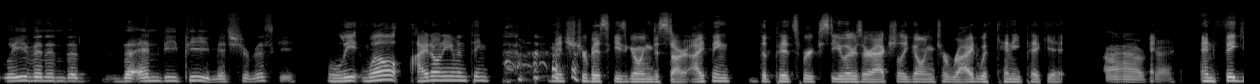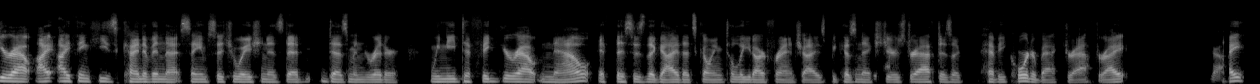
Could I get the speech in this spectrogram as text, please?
leaving in the the MVP, Mitch Trubisky. Le- well, I don't even think Mitch Trubisky's going to start. I think the Pittsburgh Steelers are actually going to ride with Kenny Pickett Ah, okay. and figure out. I, I think he's kind of in that same situation as Des- Desmond Ridder. We need to figure out now if this is the guy that's going to lead our franchise because next year's draft is a heavy quarterback draft, right? Yeah. I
